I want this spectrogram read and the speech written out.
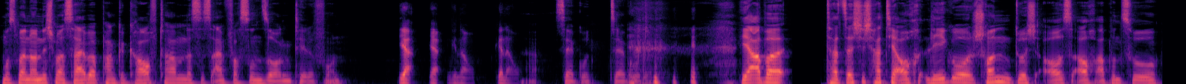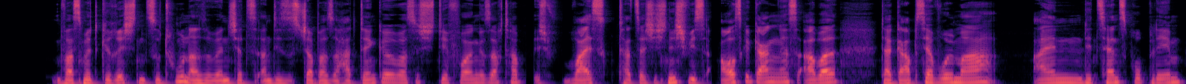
Muss man noch nicht mal Cyberpunk gekauft haben, das ist einfach so ein Sorgentelefon. Ja, ja, genau, genau. Ja, sehr gut, sehr gut. ja, aber tatsächlich hat ja auch Lego schon durchaus auch ab und zu was mit Gerichten zu tun. Also wenn ich jetzt an dieses Jabba Hutt denke, was ich dir vorhin gesagt habe, ich weiß tatsächlich nicht, wie es ausgegangen ist, aber da gab es ja wohl mal ein Lizenzproblem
